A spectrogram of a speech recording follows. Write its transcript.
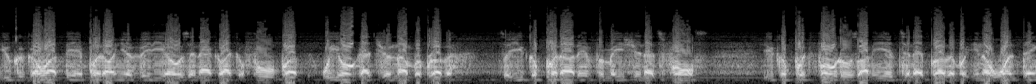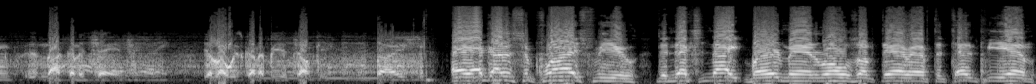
You could go out there and put on your videos and act like a fool, but we all got your number, brother. So you can put out information that's false. You can put photos on the internet, brother, but you know one thing is not going to change. You're always going to be a junkie. Hey, I got a surprise for you. The next night, Birdman rolls up there after 10 p.m.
